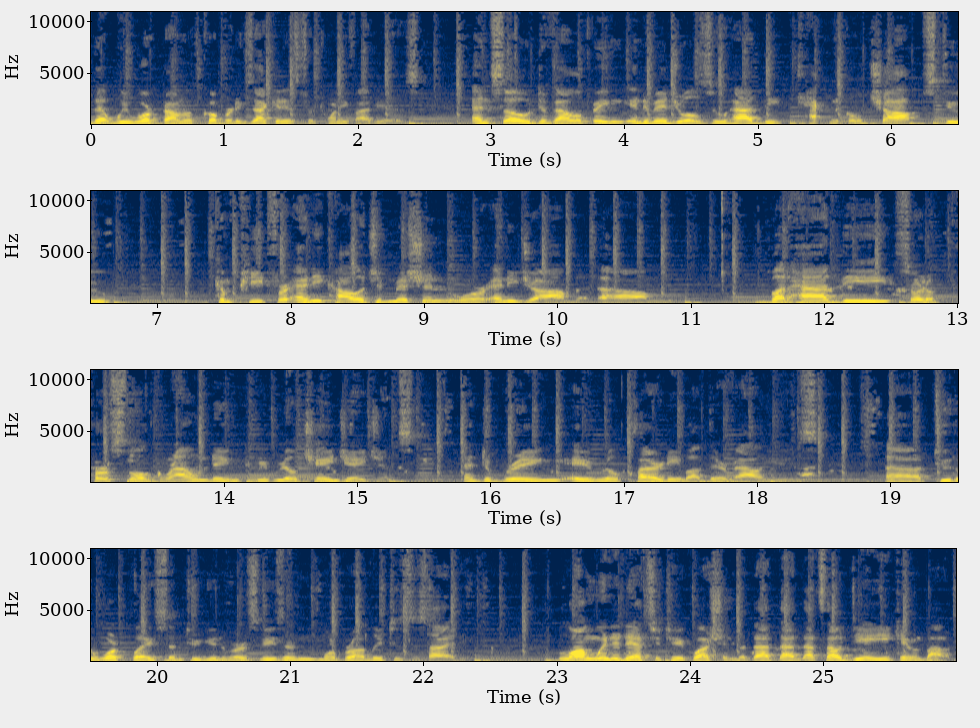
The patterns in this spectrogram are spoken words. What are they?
that we worked on with corporate executives for 25 years. And so developing individuals who had the technical chops to compete for any college admission or any job, um, but had the sort of personal grounding to be real change agents and to bring a real clarity about their values uh, to the workplace and to universities and more broadly to society. Long-winded answer to your question, but that, that that's how DAE came about.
